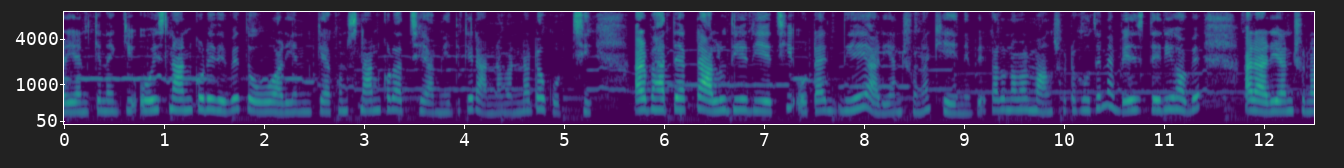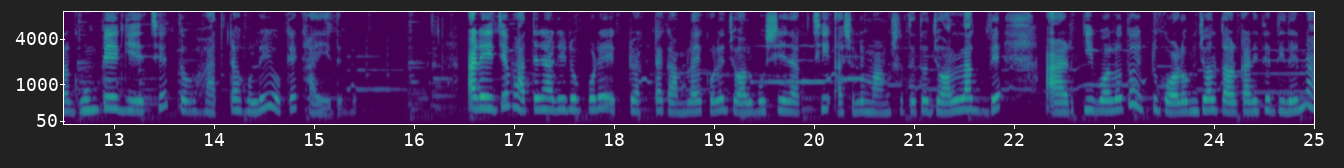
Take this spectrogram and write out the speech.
আরিয়ানকে নাকি ওই স্নান করে দেবে। তো ও আরিয়ানকে এখন স্নান করাচ্ছে, আমি এদিকে রান্নাবান্নাটাও করছি। আর ভাতে একটা আলু দিয়ে দিয়েছি, ওটা দিয়েই আরিয়ান সোনা খেয়ে নেবে। কারণ আমার মাংসটা হতে না বেশ দেরি হবে, আর আরিয়ান সোনার ঘুম পেয়ে গিয়েছে, তো ভাতটা হলেই ওকে খাইয়ে দেবো। আর এই যে ভাতের হাঁড়ির ওপরে একটু একটা গামলায় করে জল বসিয়ে রাখছি। আসলে মাংসতে তো জল লাগবে। আর কি বলো তো একটু গরম জল তরকারিতে দিলে না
